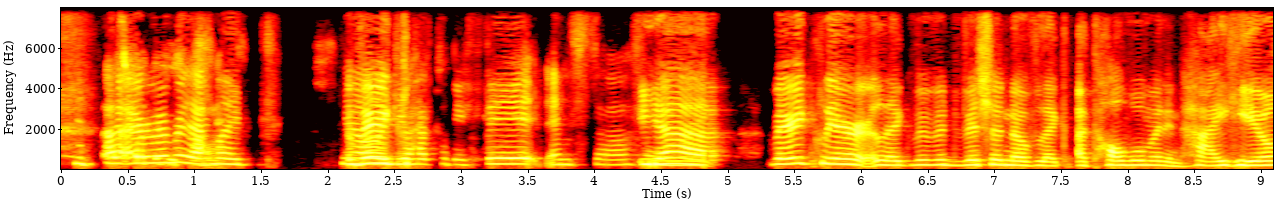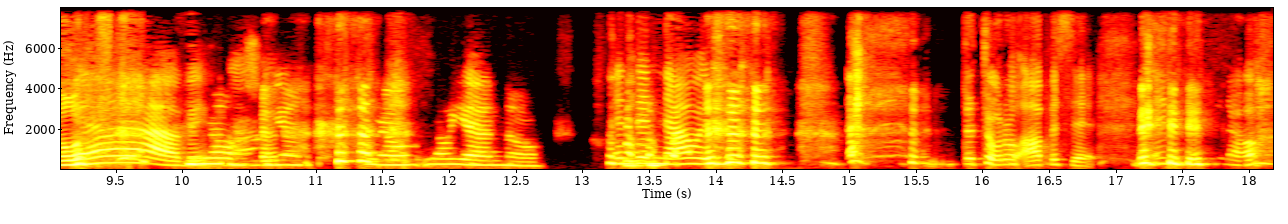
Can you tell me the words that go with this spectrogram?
I remember that like you know very like you have to be fit and stuff. and, yeah. like, Very clear, like vivid vision of like a tall woman in high heels. yeah. but- No, yeah, no, no, yeah, no. And then now it's the total opposite. And you know,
